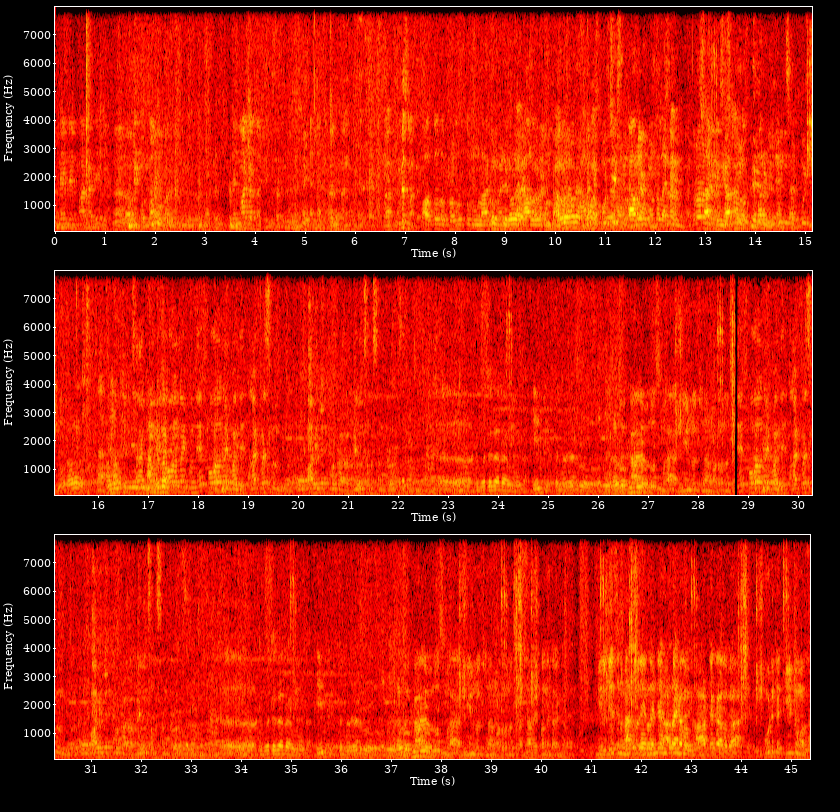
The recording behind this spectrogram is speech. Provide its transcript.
మీరు నేను మాట్లాడి నేను మాట్లాడతాను. పాతూరులో ప్రభుత్వం చేసిన కాలువలు ఇబ్బంది పోవాలన్నా ఇబ్బంది అలాంటి పరిస్థితులు ఉంది రైతుల సమస్య పోవాలన్నా ఇబ్బంది అలాంటి పరిస్థితులు ఉంది బాడీ ఒక రైతుల సమస్య ఉంది. కాలువలు నీళ్ళు వచ్చినా వదలు వచ్చినా చాలా ఇబ్బందికరంగా మీరు చేసిన మంచి పని ఏంటంటే అట్టకాల ఆ అట్టకాలువ పూటిక తీయటం వల్ల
